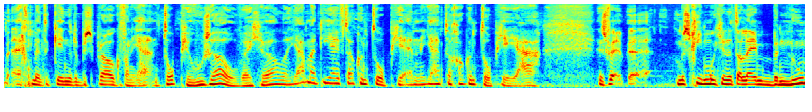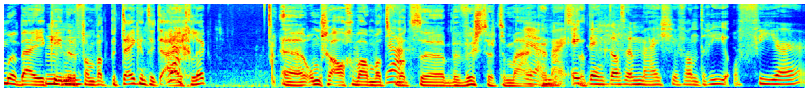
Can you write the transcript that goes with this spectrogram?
echt met de kinderen besproken. Van ja, een topje, hoezo? Weet je wel? Ja, maar die heeft ook een topje. En jij hebt toch ook een topje? Ja. Dus uh, misschien moet je het alleen benoemen bij je mhm. kinderen. Van wat betekent dit eigenlijk? Uh, om ze al gewoon wat, wat uh, bewuster te maken. Ja, maar ik denk dat een meisje van drie of vier...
